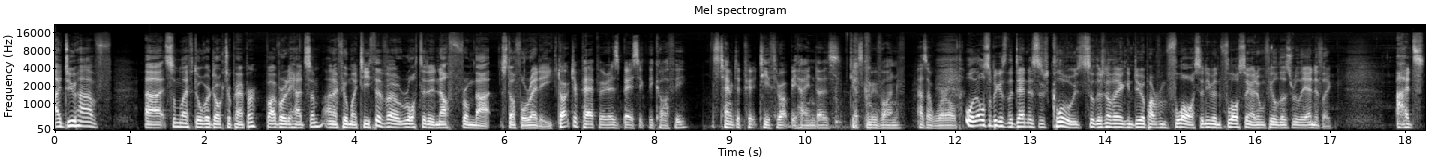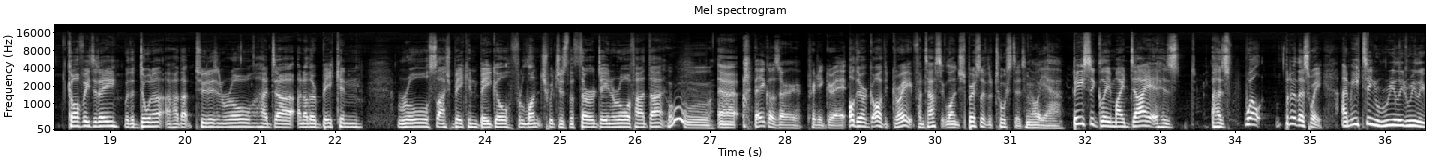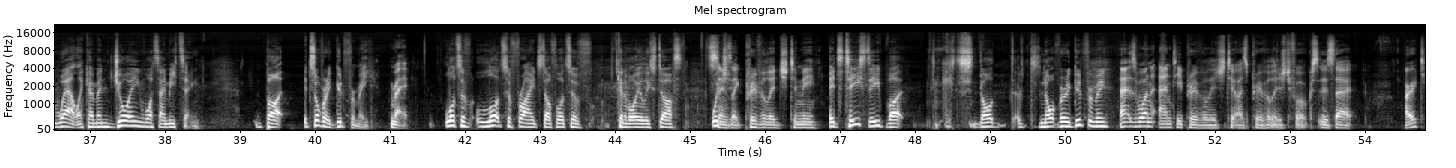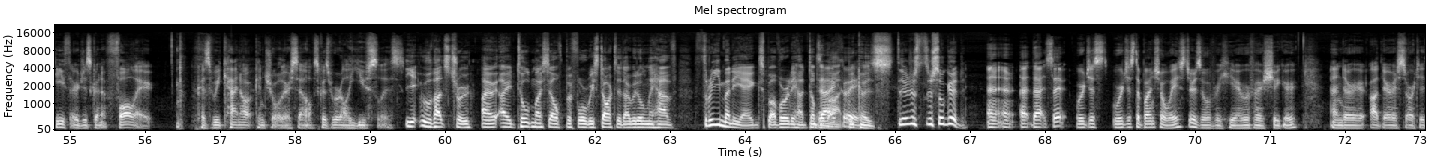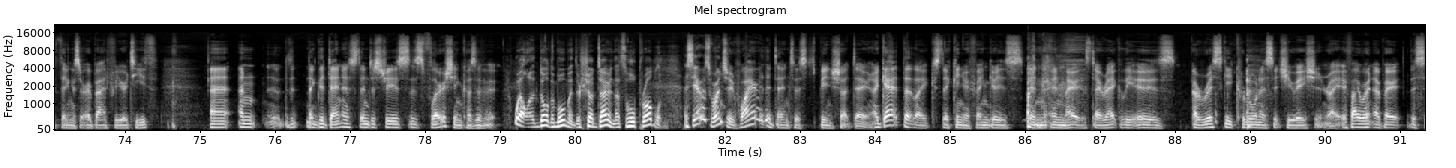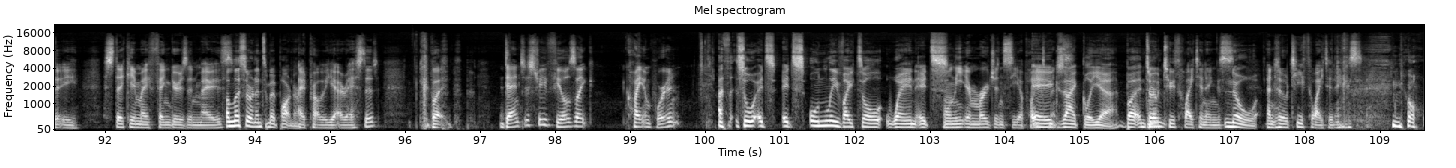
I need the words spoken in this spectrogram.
I do have uh, some leftover Dr Pepper, but I've already had some, and I feel my teeth have uh, rotted enough from that stuff already. Dr. Pepper is basically coffee. It's time to put teeth rot behind us. Let's move on as a world. Well, also because the dentist is closed, so there's nothing I can do apart from floss, and even flossing, I don't feel does really anything. I had coffee today with a donut. I've had that two days in a row. I had uh, another bacon roll slash bacon bagel for lunch, which is the third day in a row I've had that. Ooh, Uh, bagels are pretty great. oh, they're oh, they're great, fantastic lunch, especially if they're toasted. Oh yeah. Basically, my diet has has well, put it this way: I'm eating really, really well. Like I'm enjoying what I'm eating, but it's not very good for me. Right. Lots of lots of fried stuff, lots of kind of oily stuff. Which Sounds like privilege to me. it's tasty, but it's not it's not very good for me. That is one anti-privilege to us privileged folks is that our teeth are just going to fall out because we cannot control ourselves because we're all useless. Yeah, well, that's true. I, I told myself before we started I would only have three mini eggs, but I've already had double that because they're just they're so good. And, and uh, that's it. We're just we're just a bunch of wasters over here with our sugar and our other assorted things that are bad for your teeth. Uh, and uh, the, like the dentist industry is, is flourishing because of it. Well, not at the moment. They're shut down. That's the whole problem. I See, I was wondering why are the dentists being shut down? I get that like sticking your fingers in in mouths directly is a risky corona situation, right? If I went about the city sticking my fingers in mouths, Unless they're an intimate partner. I'd probably get arrested. But dentistry feels like quite important. I th- so it's it's only vital when it's Only emergency appointments. exactly yeah. But in No terms tooth whitenings. No. And no teeth whitenings. no.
